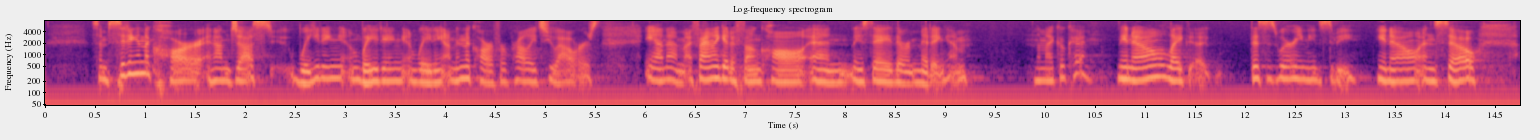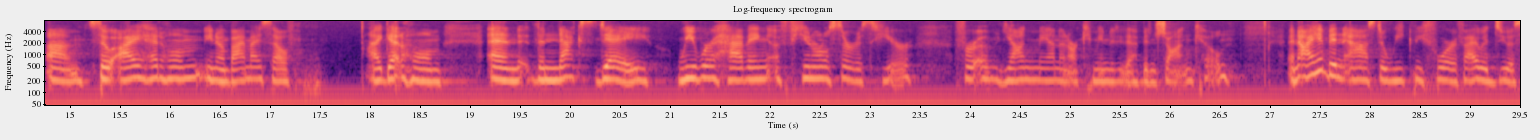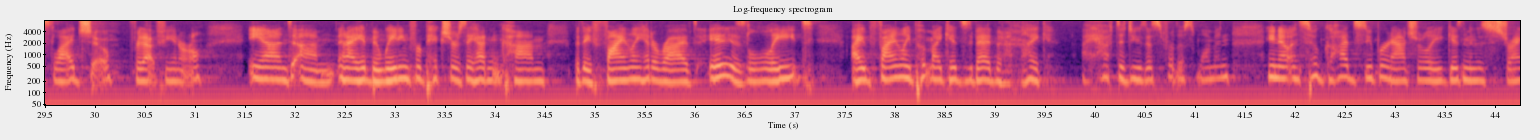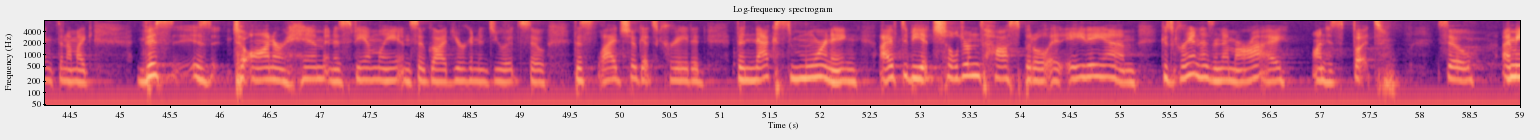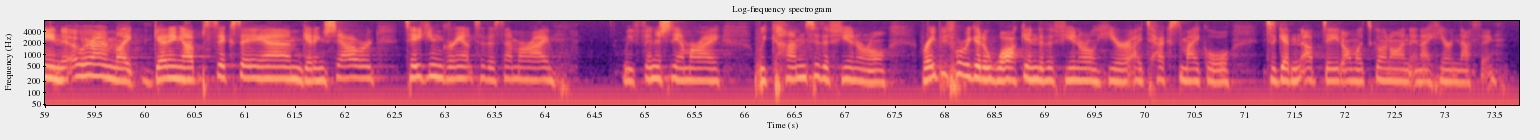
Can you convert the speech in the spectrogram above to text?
So I'm sitting in the car and I'm just waiting and waiting and waiting. I'm in the car for probably two hours. And um, I finally get a phone call and they say they're admitting him. And I'm like, okay, you know, like uh, this is where he needs to be, you know? And so, um, so I head home, you know, by myself. I get home and the next day we were having a funeral service here for a young man in our community that had been shot and killed. And I had been asked a week before if I would do a slideshow for that funeral. And, um, and I had been waiting for pictures. They hadn't come, but they finally had arrived. It is late. I finally put my kids to bed, but I'm like, I have to do this for this woman, you know. And so God supernaturally gives me this strength, and I'm like, this is to honor him and his family. And so, God, you're going to do it. So, the slideshow gets created. The next morning, I have to be at Children's Hospital at 8 a.m. because Grant has an MRI on his foot. So, I mean, where I'm like getting up 6 a.m., getting showered, taking Grant to this MRI. We finish the MRI. We come to the funeral. Right before we go to walk into the funeral here, I text Michael to get an update on what's going on, and I hear nothing.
